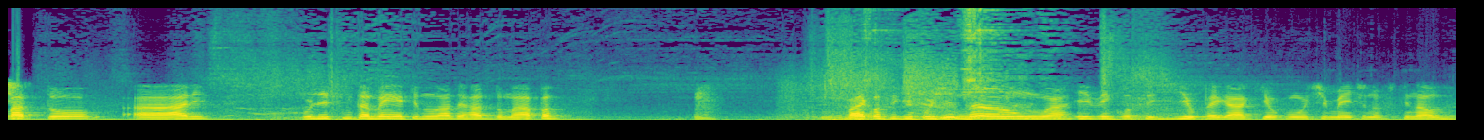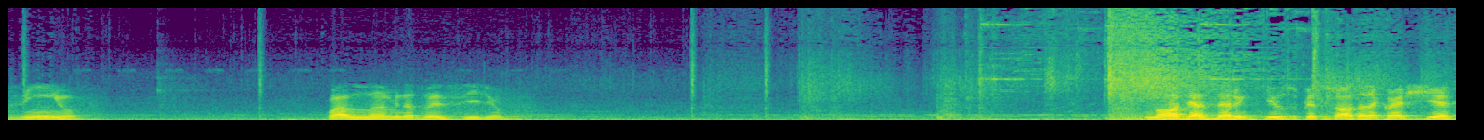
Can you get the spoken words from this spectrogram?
matou a Ari. O Lissin também aqui no lado errado do mapa. Vai conseguir fugir? Não! A Riven conseguiu pegar a kill com o ultimate no finalzinho. Com a lâmina do exílio. 9 a 0 em kills. O pessoal da Tier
